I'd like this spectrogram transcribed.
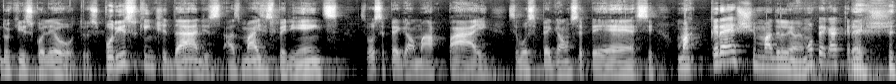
do que escolher outros. Por isso que entidades, as mais experientes, se você pegar uma APAI, se você pegar um CPS, uma creche Madrileão, vamos pegar creche.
